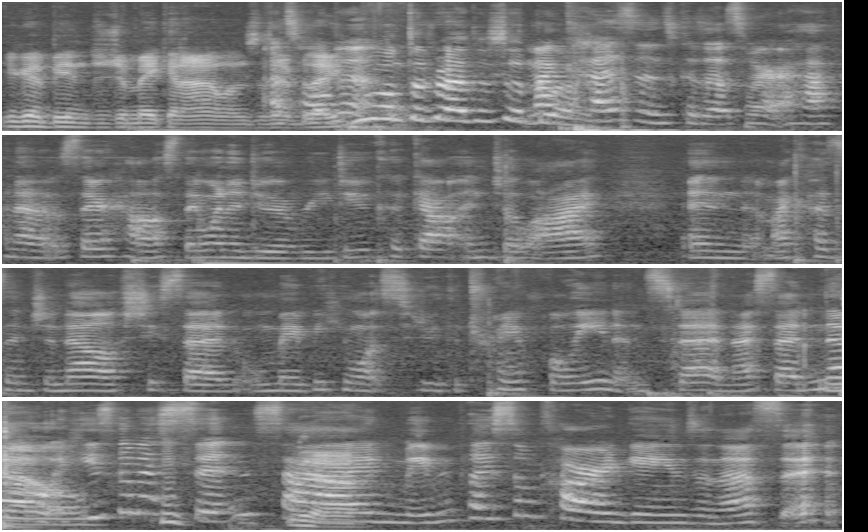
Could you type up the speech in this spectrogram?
You're gonna be in the Jamaican Islands and they'll be like, told "You want to ride the zip my line?" cousins, because that's where it happened at, it was their house. They want to do a redo cookout in July, and my cousin Janelle, she said, well, maybe he wants to do the trampoline instead. And I said, no, No. he's gonna sit inside, maybe play some card games, and that's it.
